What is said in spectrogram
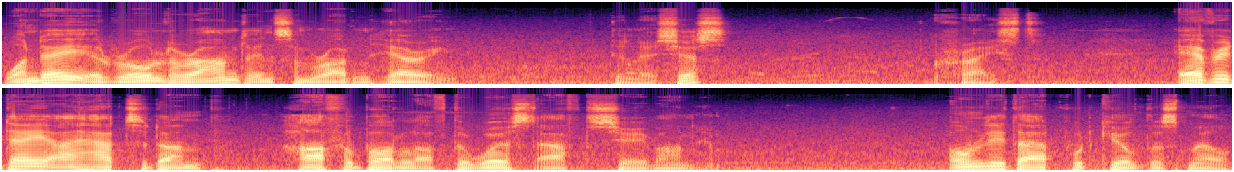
One day it rolled around in some rotten herring. Delicious? Christ. Every day I had to dump half a bottle of the worst aftershave on him. Only that would kill the smell.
